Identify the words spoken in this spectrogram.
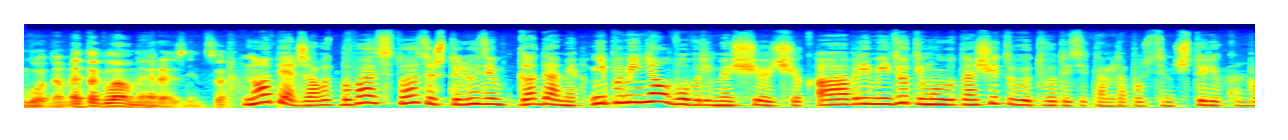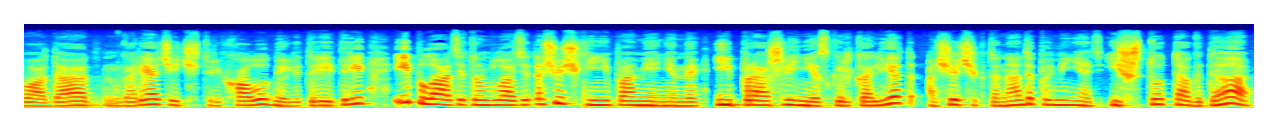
годом. Это главная разница. Но опять же, а вот бывает ситуация, что люди годами не поменял вовремя счетчик, а время идет, ему вот насчитывают вот эти там, допустим, 4 куба, да, горячие, 4 холодные или 3,3, и платит он платит, а счетчики не поменены. И прошли несколько лет, а счетчик-то надо поменять. И что тогда?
